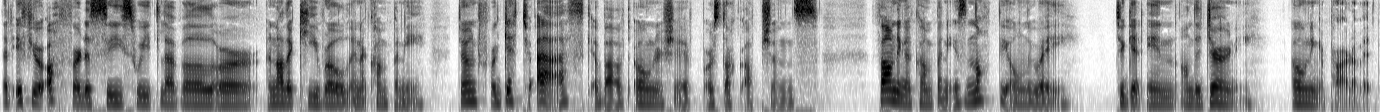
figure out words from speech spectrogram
that if you're offered a C suite level or another key role in a company, don't forget to ask about ownership or stock options. Founding a company is not the only way to get in on the journey, owning a part of it.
